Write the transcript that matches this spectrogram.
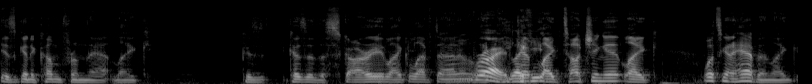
is going to come from that, like because because of the scar he like left on him. Like, Right, He like kept he- like touching it. Like, what's going to happen? Like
